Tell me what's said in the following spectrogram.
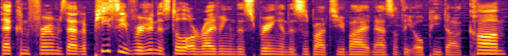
that confirms that a PC version is still arriving this spring, and this is brought to you by massivelyop.com.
